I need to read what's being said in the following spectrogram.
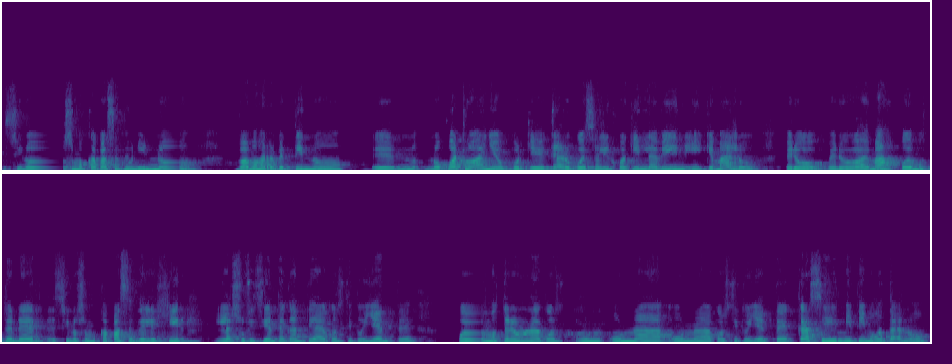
si no somos capaces de unirnos, vamos a repetirnos no, cuatro años, porque claro, puede salir Joaquín Lavín y qué malo, pero, pero además podemos tener, si no somos capaces de elegir la suficiente cantidad de constituyentes, podemos tener una, una, una constituyente casi mitimota, ¿no?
